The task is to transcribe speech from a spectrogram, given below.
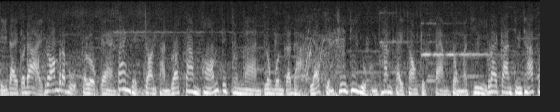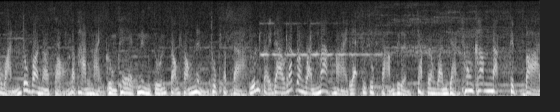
สีใดก็ได้ พร้อมระบุสโลแกนแป้งเด็กจอร์นสันรสซัมหอมติดทนนาน ลงบนกระดาษแล้วเขียนชื่อที่อยู่ของท่านใส่ซองติดแต้มส่งมาที่ รายการชิงช้าสวรรค์ตู้บอนสองสะพานใหม่กรุงเทพ10221 ทุกสัปดาห์ลุ้นสอยดาวรับรางวัลมากมาย และทุกๆ 3 เดือนจับรางวัลใหญ่ทองคำหนัก 10 บาท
